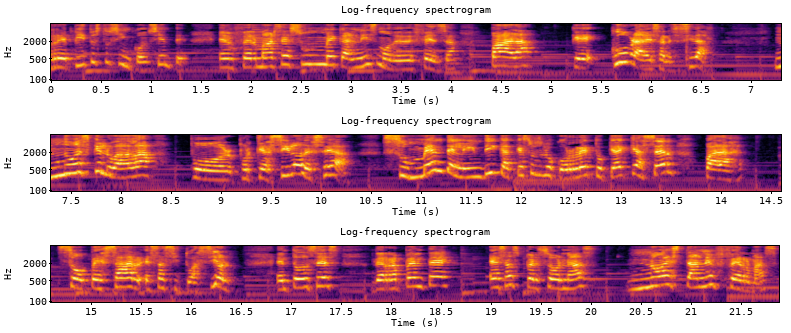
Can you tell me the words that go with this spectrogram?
Repito, esto es inconsciente. Enfermarse es un mecanismo de defensa para que cubra esa necesidad. No es que lo haga por, porque así lo desea. Su mente le indica que eso es lo correcto, que hay que hacer para sopesar esa situación. Entonces, de repente, esas personas no están enfermas,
